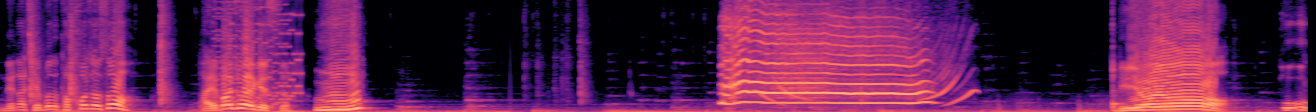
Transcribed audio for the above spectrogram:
내가 쟤보다 더 커져서 밟아줘야겠어. 우? 리아야! 오, 오,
